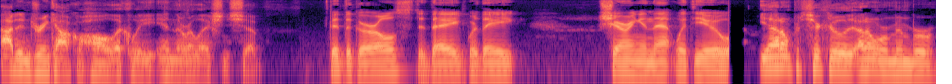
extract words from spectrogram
I didn't drink alcoholically in the relationship. Did the girls? Did they? Were they sharing in that with you? Yeah, I don't particularly. I don't remember,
